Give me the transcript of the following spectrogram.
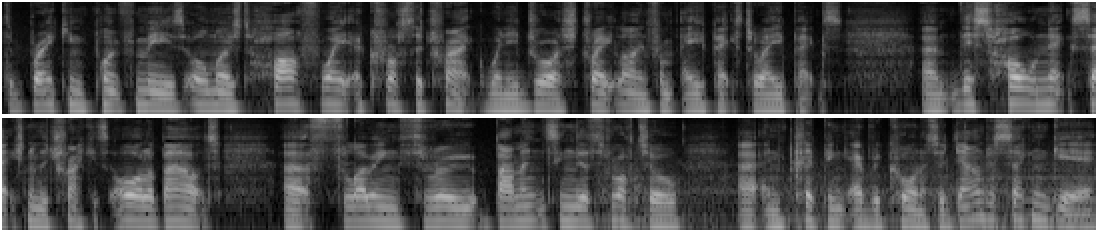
the braking point for me is almost halfway across the track when you draw a straight line from apex to apex. Um, this whole next section of the track is all about uh, flowing through, balancing the throttle, uh, and clipping every corner. So down to second gear,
